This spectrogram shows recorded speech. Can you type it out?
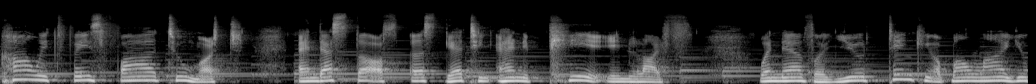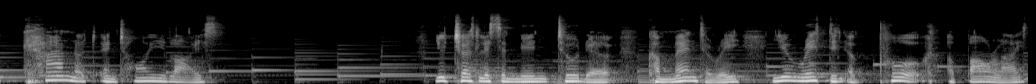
Can we think far too much? And that stops us getting any peace in life. Whenever you're thinking about life, you cannot enjoy life you just listening to the commentary, you reading a book about life.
